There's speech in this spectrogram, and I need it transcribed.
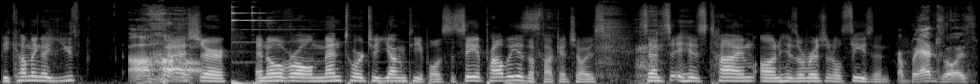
becoming a youth Oh. pastor and overall mentor to young people. So see, it probably is a fucking choice since his time on his original season. A bad choice.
